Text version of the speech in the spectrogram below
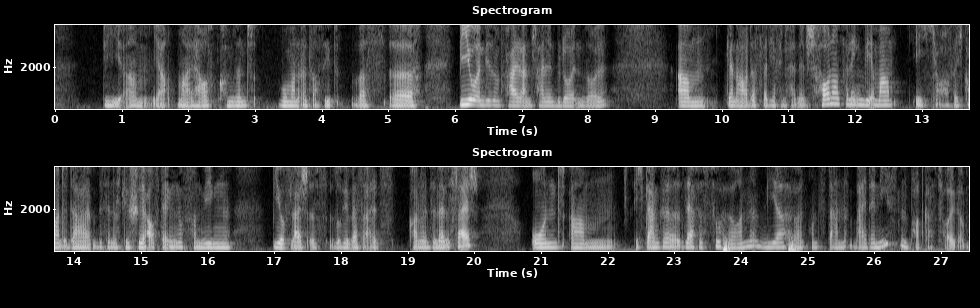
die ähm, ja mal herausgekommen sind wo man einfach sieht, was äh, Bio in diesem Fall anscheinend bedeuten soll. Ähm, genau, das werde ich auf jeden Fall in den Show Notes verlinken, wie immer. Ich hoffe, ich konnte da ein bisschen das Klischee aufdecken, von wegen Biofleisch ist so viel besser als konventionelles Fleisch. Und ähm, ich danke sehr fürs Zuhören. Wir hören uns dann bei der nächsten Podcast-Folge.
